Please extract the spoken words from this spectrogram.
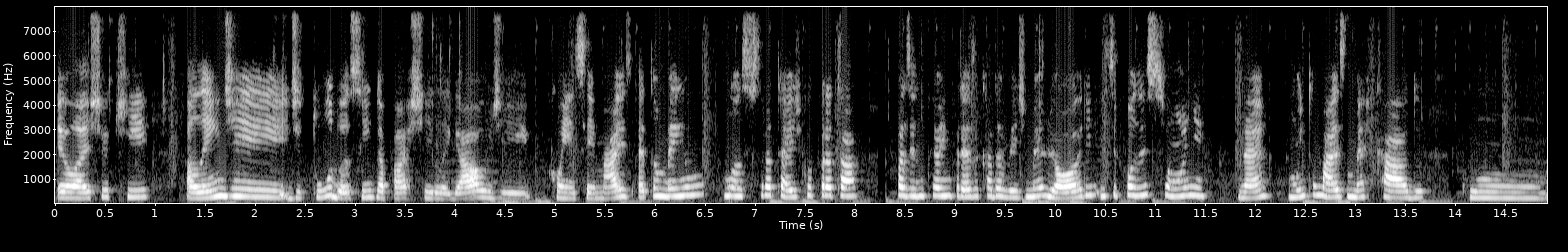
eu acho que além de, de tudo, assim, da parte legal de conhecer mais, é também um, lance estratégico para estar tá fazendo que a empresa cada vez melhore e se posicione, né, muito mais no mercado, com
